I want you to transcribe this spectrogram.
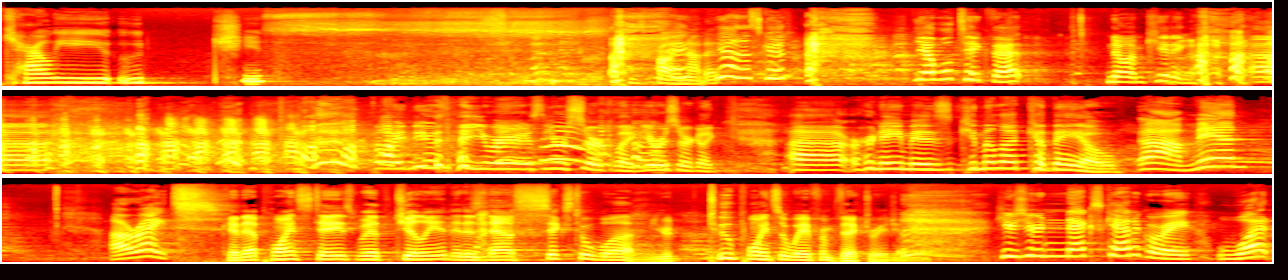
Kali Uchis. That's probably not it. Yeah, that's good. yeah, we'll take that. No, I'm kidding. Uh, but I knew that you were you were circling. You were circling. Uh, her name is Camila Cabello. Ah, man. All right. Okay, that point stays with Jillian. It is now 6 to 1. You're two points away from victory, Jillian. Here's your next category. What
